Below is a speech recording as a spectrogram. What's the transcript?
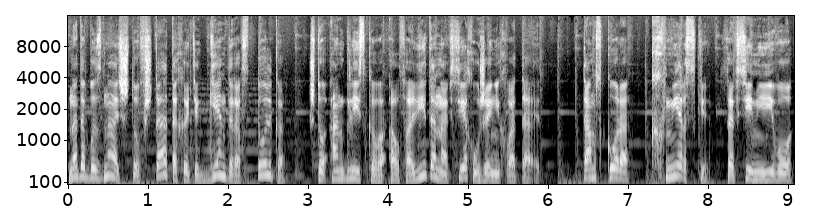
надо бы знать, что в Штатах этих гендеров столько, что английского алфавита на всех уже не хватает. Там скоро Кхмерски со всеми его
